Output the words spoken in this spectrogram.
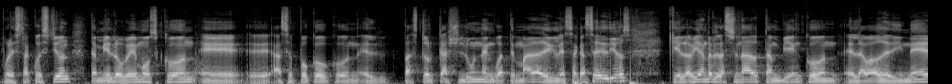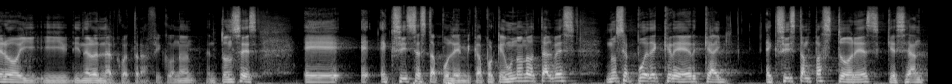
por esta cuestión. También lo vemos con, eh, eh, hace poco con el pastor Cash Luna en Guatemala, de Iglesia Casa de Dios, que lo habían relacionado también con el lavado de dinero y, dinero del narcotráfico. ¿no? Entonces, eh, e, existe esta polémica, porque uno no, tal vez no se puede creer que hay, existan pastores que sean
